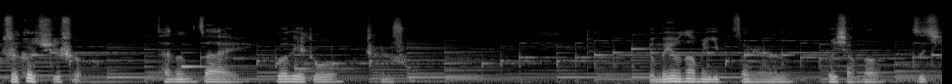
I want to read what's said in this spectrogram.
时刻取舍，才能在割裂中成熟。有没有那么一部分人会想到自己？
